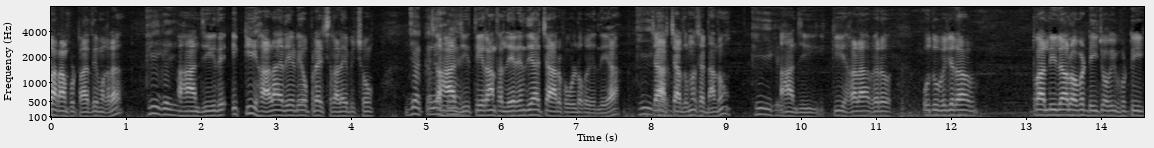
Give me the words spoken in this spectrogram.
12 ਫੁੱਟਾ ਤੇ ਮਗਰ। ਠੀਕ ਹੈ ਜੀ। ਹਾਂਜੀ ਇਹਦੇ 21 ਹਾਲਾ ਇਹਦੇ ਜਿਹੜੇ ਉਹ ਪ੍ਰੈਸ਼ਰ ਵਾਲੇ ਪਿੱਛੋਂ। ਜੈਕ ਲਿਆ ਹਾਂਜੀ 13 ਥੱਲੇ ਰਹਿੰਦੇ ਆ 4 ਫੋਲਡ ਹੋ ਜਾਂਦੇ ਆ। ਠੀਕ ਚਾਰ ਚਾਰ ਦੋਨੋਂ ਸਾਈਡਾਂ ਤੋਂ। ਠੀਕ ਹੈ ਹਾਂਜੀ 21 ਹਾਲਾ ਫਿਰ। ਉਦੋਂ ਵੀ ਜਿਹੜਾ ਟਰਾਲੀ ਲਾ ਲਓ ਵੱਡੀ 24 ਫੁੱਟੀ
